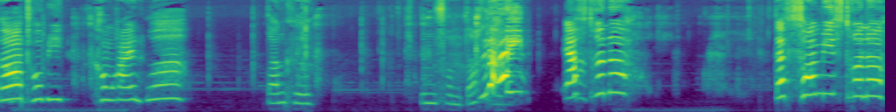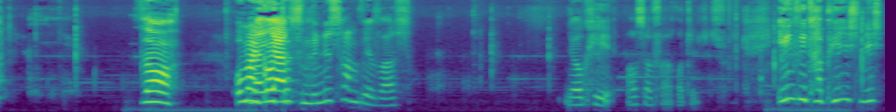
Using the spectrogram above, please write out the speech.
So, Tobi, komm rein. Wow. Danke. Ich bin vom Dach. Nein! Er ist drinne! Das Zombie ist drinne! So. Oh mein naja, Gott, zumindest haben wir was. Ja, okay. Außer verrottetes. Irgendwie kapiere ich nicht.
